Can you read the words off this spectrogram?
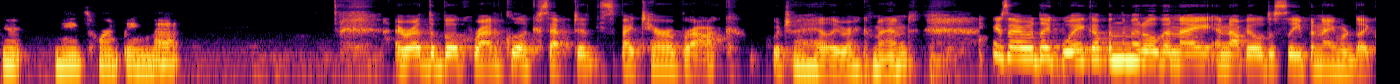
your needs weren't being met. I read the book Radical Acceptance by Tara Brach, which I highly recommend. Because I would like wake up in the middle of the night and not be able to sleep, and I would like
